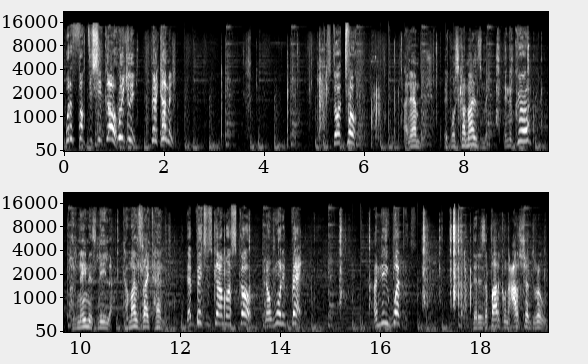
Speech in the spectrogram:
Where the fuck did she go? Quickly! They're coming! Start talking. An ambush. It was Kamal's men. And the girl? Her name is Leela, Kamal's right hand. That bitch has got my skull, and I want it back. I need weapons. There is a park on Arshad Road.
